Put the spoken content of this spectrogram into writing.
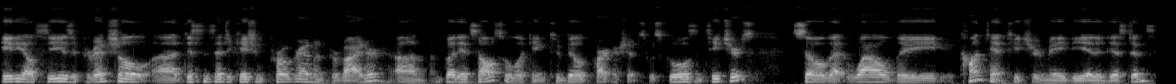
ADLC is a provincial uh, distance education program and provider, um, but it's also looking to build partnerships with schools and teachers so that while the content teacher may be at a distance,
